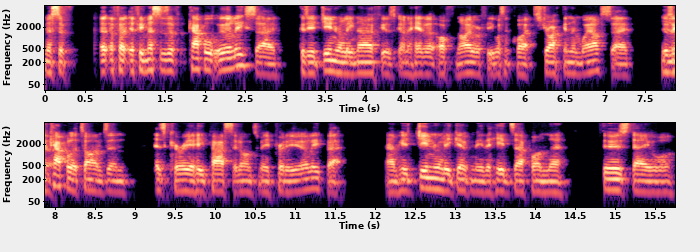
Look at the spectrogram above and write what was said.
miss a if, if he misses a couple early. So because he'd generally know if he was going to have an off night or if he wasn't quite striking them well. So there's Yeah. a couple of times in his career he passed it on to me pretty early, but um, he'd generally give me the heads up on the Thursday or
